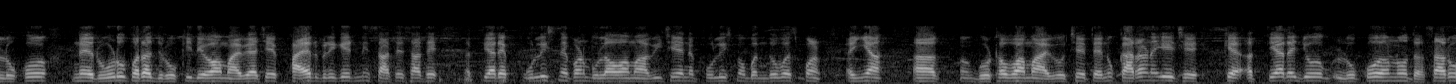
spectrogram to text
લોકોને રોડ ઉપર જ રોકી દેવામાં આવ્યા છે. ફાયર બ્રિગેડની સાથે સાથે અત્યારે પોલીસને પણ બોલાવવામાં આવી છે અને પોલીસનો બંદોબસ્ત પણ અહીંયા ગોઠવવામાં આવ્યો છે. તેનું કારણ એ છે કે અત્યારે જો લોકોનો ધસારો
